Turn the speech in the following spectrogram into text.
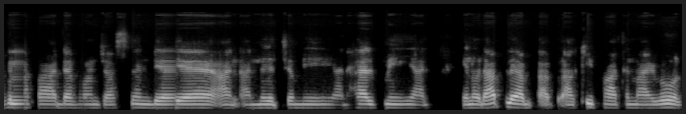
believe uh, Devon Justin there and, and nurture me and help me and you know that play a, a, a key part in my role.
